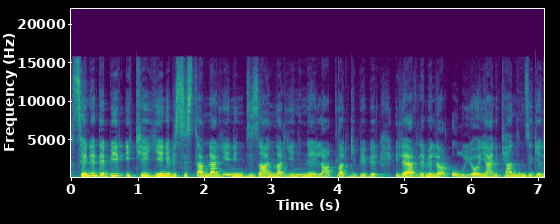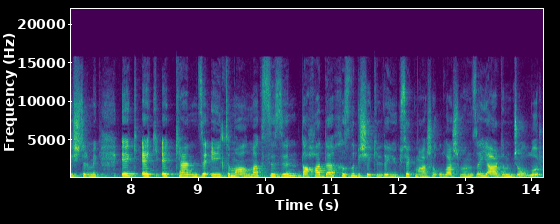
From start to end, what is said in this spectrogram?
senede bir iki yeni bir sistemler, yeni dizaynlar, yeni nail artlar gibi bir ilerlemeler oluyor. Yani kendinizi geliştirmek, ek ek ek kendinize eğitim almak sizin daha da hızlı bir şekilde yüksek maaşa ulaşmanıza yardımcı olur.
